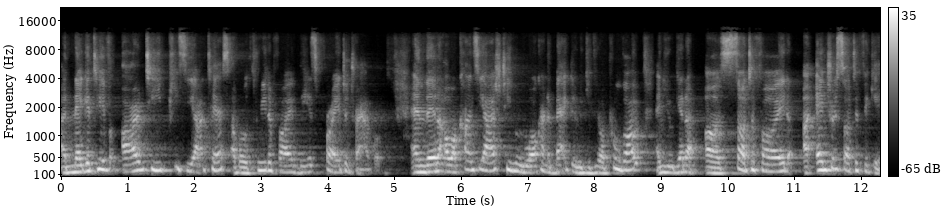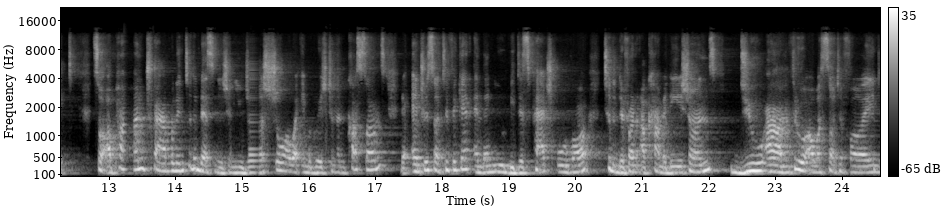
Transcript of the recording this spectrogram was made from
a negative rt-pcr test about three to five days prior to travel. And then our concierge team will walk on the back they will give you approval and you get a, a certified a entry certificate so upon traveling to the destination, you just show our immigration and customs, the entry certificate, and then you'll be dispatched over to the different accommodations due um, through our certified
